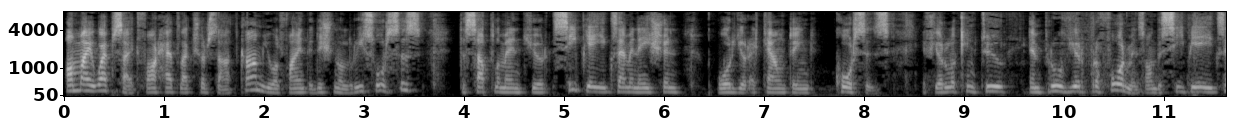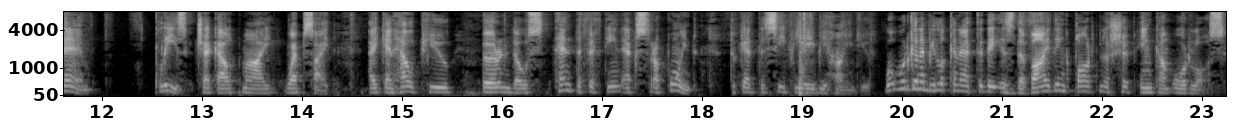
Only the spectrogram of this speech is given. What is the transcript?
On my website, farhatlectures.com, you will find additional resources to supplement your CPA examination or your accounting courses. If you're looking to improve your performance on the CPA exam, please check out my website. I can help you earn those 10 to 15 extra point to get the CPA behind you. What we're going to be looking at today is dividing partnership income or loss.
